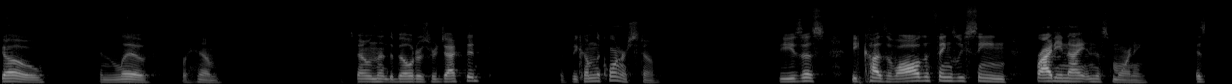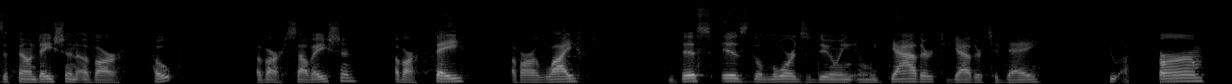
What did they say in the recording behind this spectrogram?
go and live for him. The stone that the builders rejected has become the cornerstone. Jesus, because of all the things we've seen Friday night and this morning, is the foundation of our hope, of our salvation, of our faith, of our life. This is the Lord's doing, and we gather together today to affirm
